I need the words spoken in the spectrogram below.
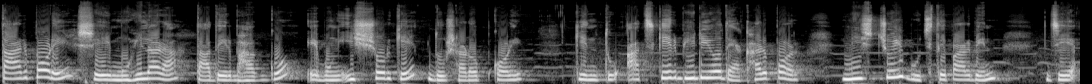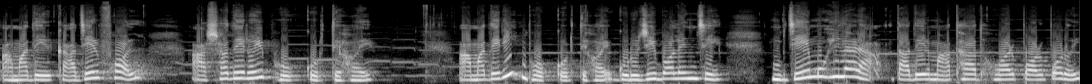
তারপরে সেই মহিলারা তাদের ভাগ্য এবং ঈশ্বরকে দোষারোপ করে। কিন্তু আজকের ভিডিও দেখার পর নিশ্চয়ই বুঝতে পারবেন যে আমাদের কাজের ফল আশাদেরই ভোগ করতে হয়। আমাদেরই ভোগ করতে হয়। গুরুজি বলেন যে যে মহিলারা তাদের মাথা ধোয়ার পরপরই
